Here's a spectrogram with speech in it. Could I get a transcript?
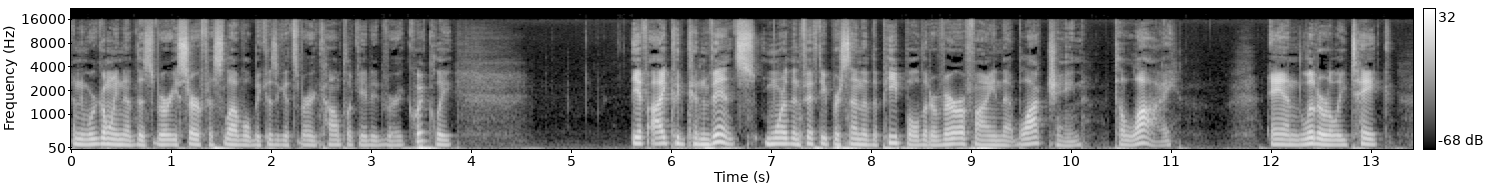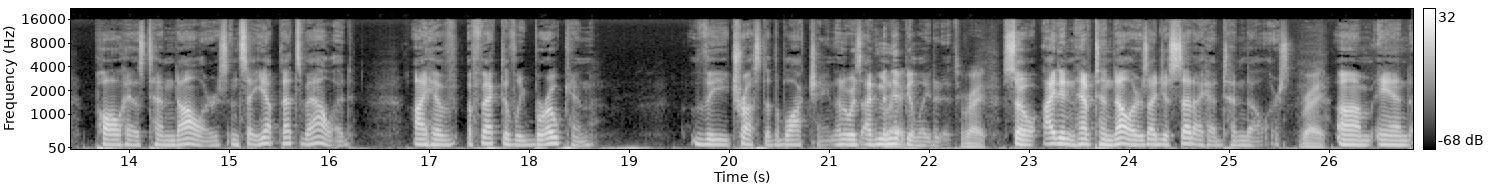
and we're going at this very surface level because it gets very complicated very quickly, if I could convince more than 50% of the people that are verifying that blockchain to lie and literally take Paul has $10 and say, yep, that's valid, I have effectively broken the trust of the blockchain. In other words, I've manipulated it. Right. So I didn't have $10. I just said I had $10. Right. Um, and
